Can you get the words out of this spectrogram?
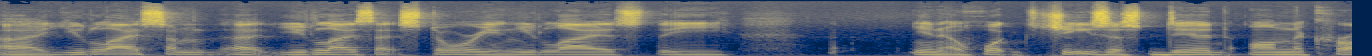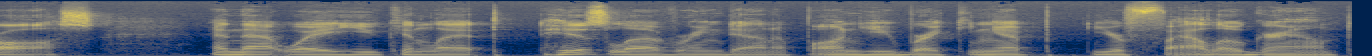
uh, utilize some uh, utilize that story and utilize the you know what Jesus did on the cross, and that way you can let His love rain down upon you, breaking up your fallow ground.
